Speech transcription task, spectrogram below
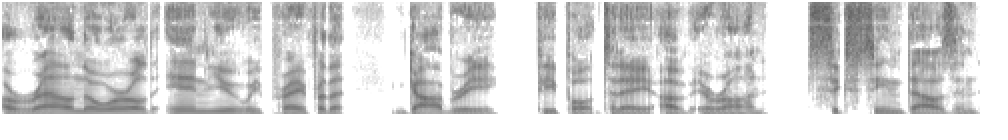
around the world in you. We pray for the Gabri people today of Iran, 16,000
